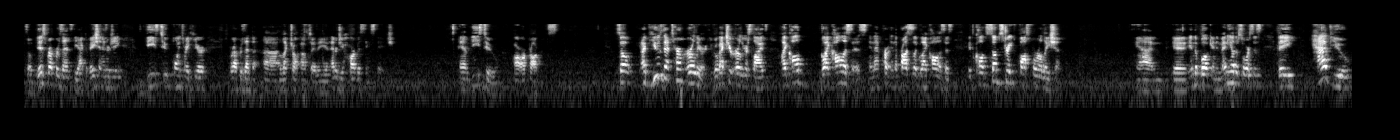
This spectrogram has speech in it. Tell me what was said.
So this represents the activation energy. These two points right here represent the uh, electron, I'm sorry, the energy harvesting stage. And these two are our progress. So I've used that term earlier. If you go back to your earlier slides, I called glycolysis, in, that in the process of glycolysis, it's called substrate phosphorylation. And in the book and in many other sources, they have you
